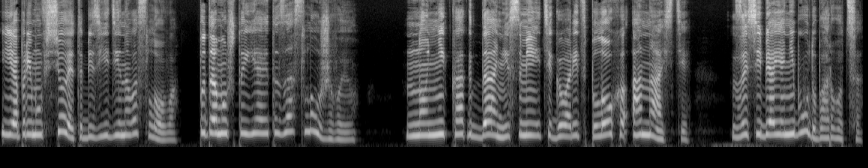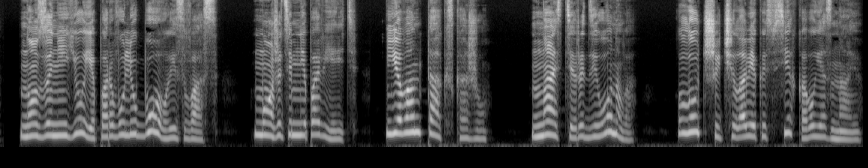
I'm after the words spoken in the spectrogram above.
Я приму все это без единого слова, потому что я это заслуживаю. Но никогда не смейте говорить плохо о Насте. За себя я не буду бороться, но за нее я порву любого из вас. Можете мне поверить. Я вам так скажу. Настя Родионова — лучший человек из всех, кого я знаю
